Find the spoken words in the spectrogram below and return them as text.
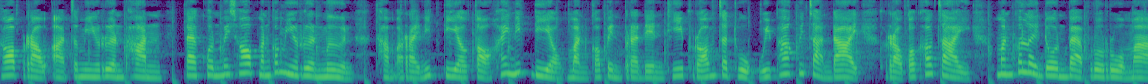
ชอบเราอาจจะมีเรือนพัน แต่คนไม่ชอบมันก็มีเรือนหมื่นทำอะไรนิดเดียวต่อให้นิดเดียว มันก็เป็นประเด็นที่พร้อมจะถูกวิพากษ์วิจารณ์ได้ เราก็เข้าใจ มันก็เลยโดนแบบรัวๆมา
